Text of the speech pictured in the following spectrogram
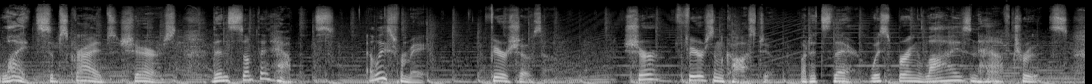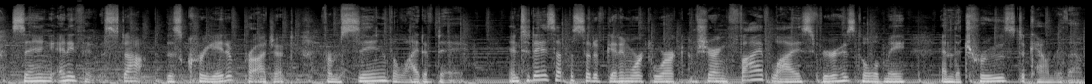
Likes, subscribes, shares. Then something happens, at least for me fear shows up. Sure, fear's in costume, but it's there, whispering lies and half truths, saying anything to stop this creative project from seeing the light of day. In today's episode of Getting Work to Work, I'm sharing five lies fear has told me and the truths to counter them.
